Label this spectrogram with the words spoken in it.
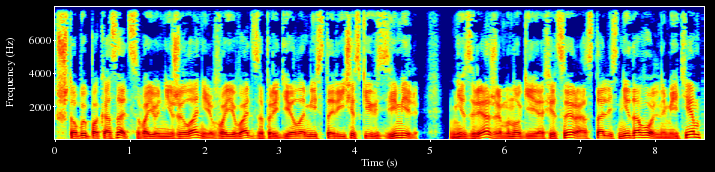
чтобы показать свое нежелание воевать за пределами исторических земель. Не зря же многие офицеры остались недовольными тем,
